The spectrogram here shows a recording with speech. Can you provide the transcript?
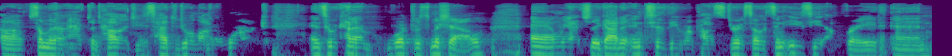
uh, some of the ACT ontologies had to do a lot of work. And so we kind of worked with Michelle and we actually got it into the repository. So it's an easy upgrade and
